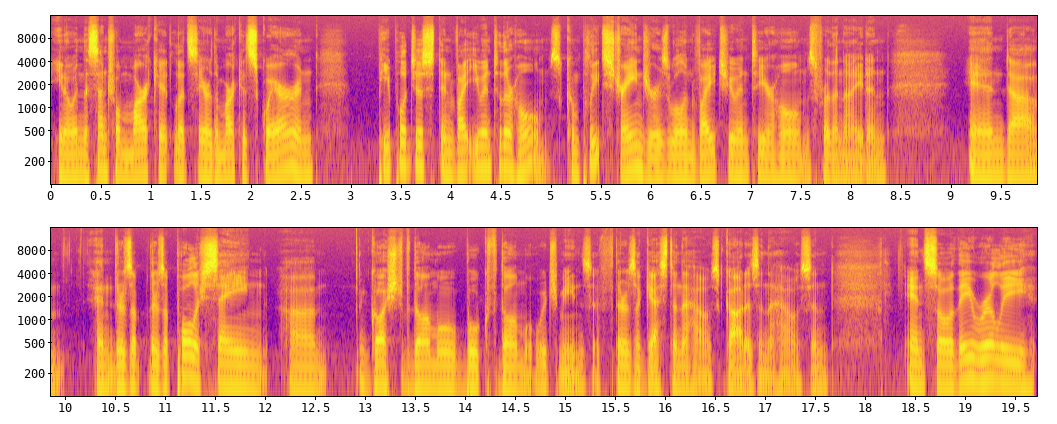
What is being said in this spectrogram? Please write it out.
you know in the central market, let's say, or the market square, and people just invite you into their homes. Complete strangers will invite you into your homes for the night, and and um, and there's a there's a Polish saying, um, "Gość w domu, Bóg w domu," which means if there's a guest in the house, God is in the house, and and so they really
